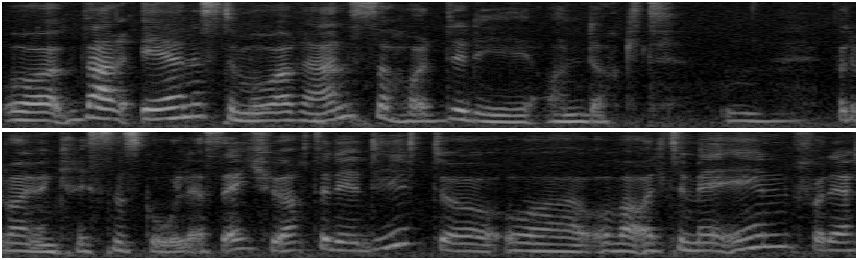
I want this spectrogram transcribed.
Og hver eneste morgen så hadde de andakt. Mm. For det var jo en kristen skole. Så jeg kjørte de dit og, og, og var alltid med inn. For det,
